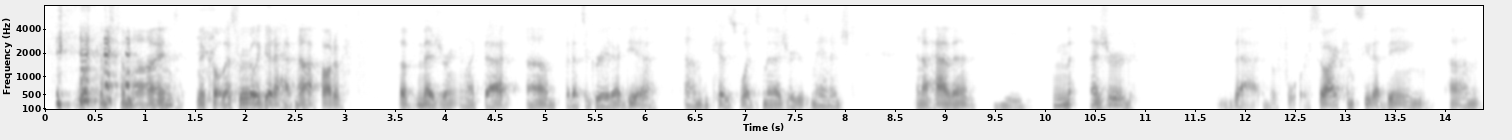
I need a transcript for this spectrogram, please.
what comes to mind, Nicole? That's really good. I have not thought of of measuring like that, um, but that's a great idea um, because what's measured is managed, and I haven't mm-hmm. measured that before. So I can see that being um,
